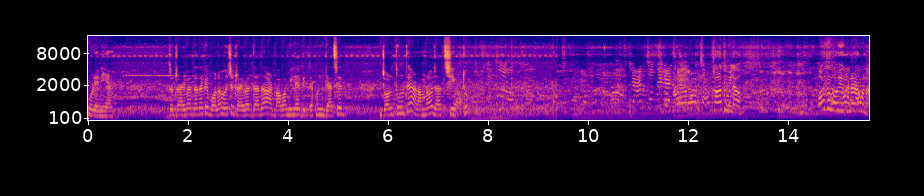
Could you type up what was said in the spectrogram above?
ভরে নিয়ে আয়। তো ড্রাইভার দাদাকে বলা হয়েছে, ড্রাইভার দাদা আর বাবা মিলে এখন গেছে জল তুলতে, আর আমরাও যাচ্ছি একটু। যাও। ওই তো ওই ওখানে রাখো না।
